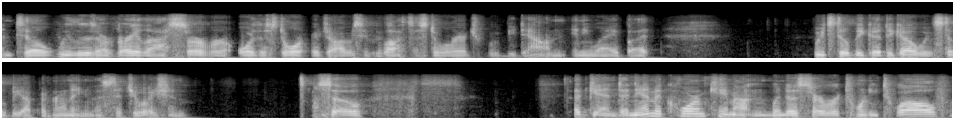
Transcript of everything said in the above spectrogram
until we lose our very last server or the storage. Obviously, if we lost the storage, we'd be down anyway, but we'd still be good to go. We'd still be up and running in this situation. So again, dynamic quorum came out in Windows Server 2012.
